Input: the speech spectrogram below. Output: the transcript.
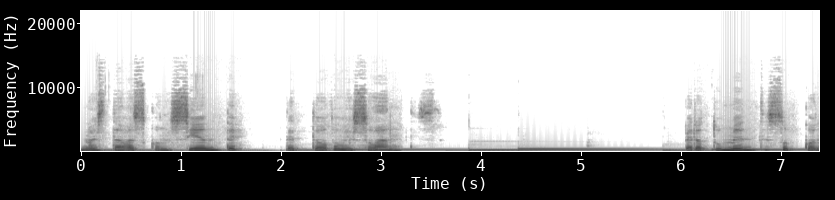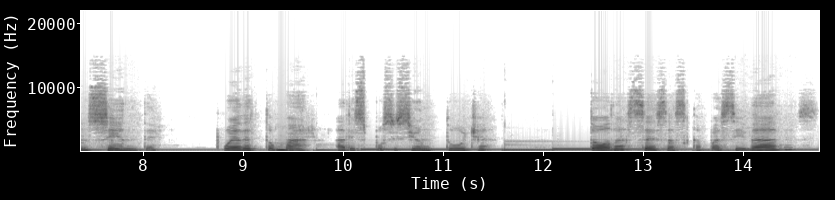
no estabas consciente de todo eso antes. Pero tu mente subconsciente puede tomar a disposición tuya todas esas capacidades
